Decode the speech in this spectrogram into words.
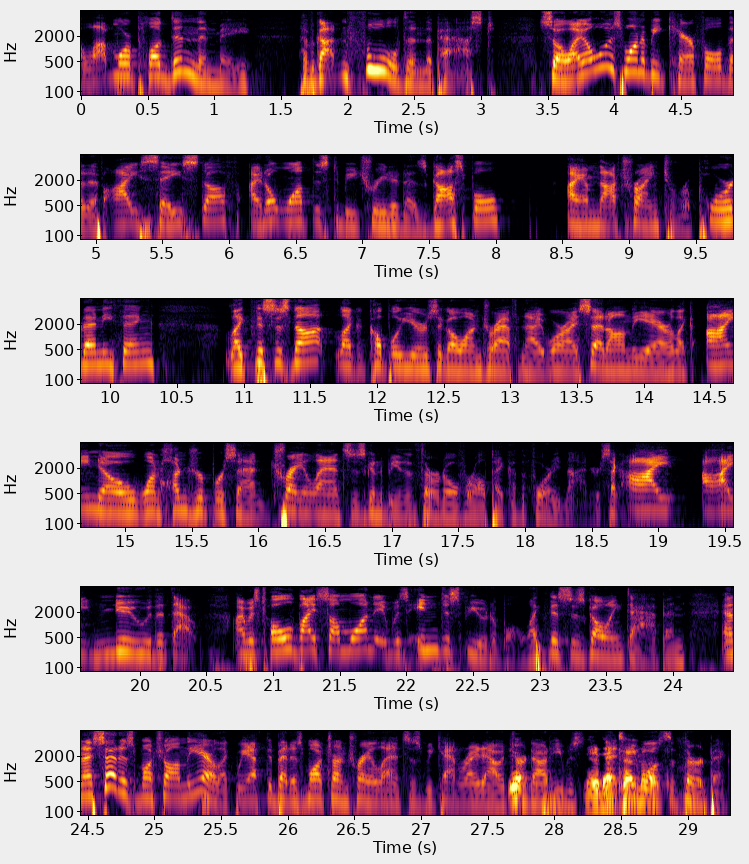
a lot more plugged in than me, have gotten fooled in the past. So, I always want to be careful that if I say stuff, I don't want this to be treated as gospel. I am not trying to report anything. Like this is not like a couple years ago on draft night where I said on the air, like I know 100% Trey Lance is going to be the third overall pick of the 49ers. Like I I knew that that I was told by someone it was indisputable. Like this is going to happen. And I said as much on the air, like we have to bet as much on Trey Lance as we can right now. It turned out he was Made about that he 10 was the third pick.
